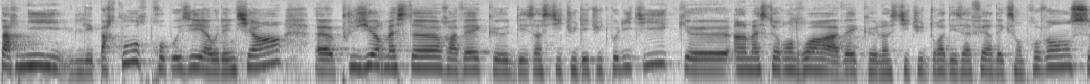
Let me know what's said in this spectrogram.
parmi les parcours proposés à Audencia, plusieurs masters avec des instituts d'études politiques, un master en droit avec l'Institut de droit des affaires d'Aix-en-Provence,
